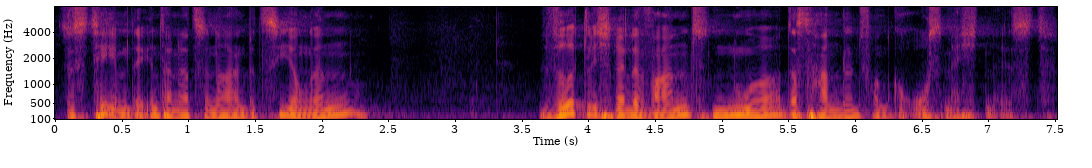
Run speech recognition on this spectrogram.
System der internationalen Beziehungen wirklich relevant nur das Handeln von Großmächten ist.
